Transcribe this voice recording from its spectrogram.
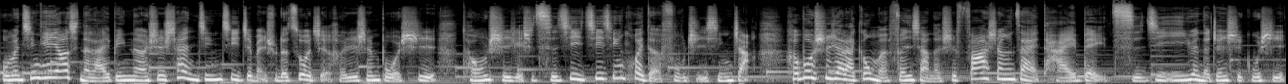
我们今天邀请的来宾呢，是《善经济》这本书的作者何日升博士，同时也是慈济基金会的副执行长。何博士要来跟我们分享的是发生在台北慈济医院的真实故事，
